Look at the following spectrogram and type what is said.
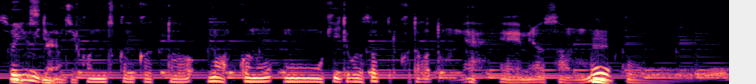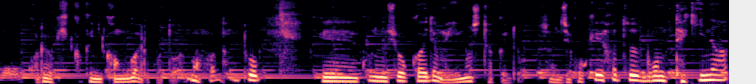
そういう意味でいいも時間の使い方、まあ他のうん聞いてくださってる方々のね、えー皆さんうんもこう、これをきっかけに考えることは、まあ本当、えーこの紹介でも言いましたけど、その自己啓発本的な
